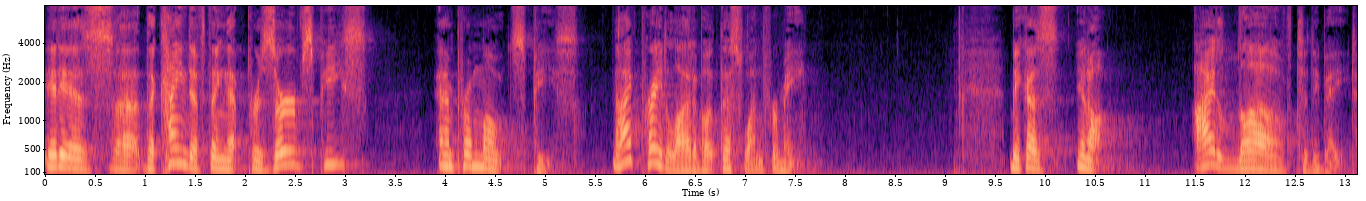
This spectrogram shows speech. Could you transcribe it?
It is uh, the kind of thing that preserves peace and promotes peace. Now, I've prayed a lot about this one for me. Because, you know, I love to debate.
